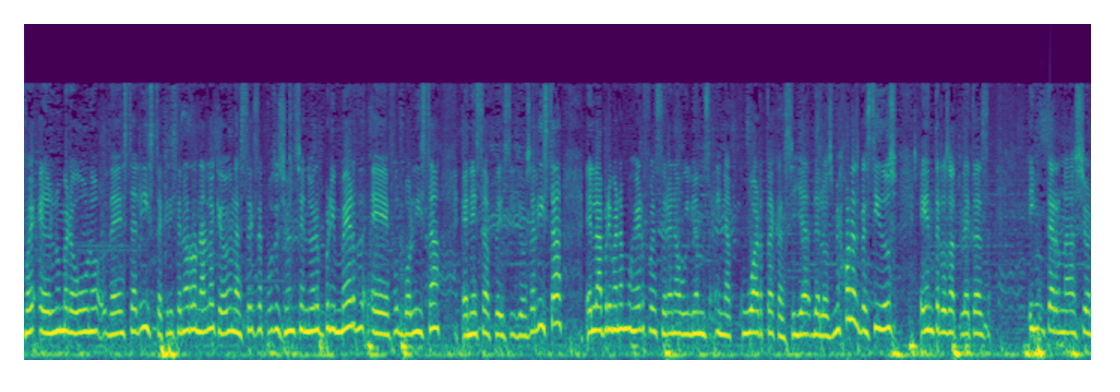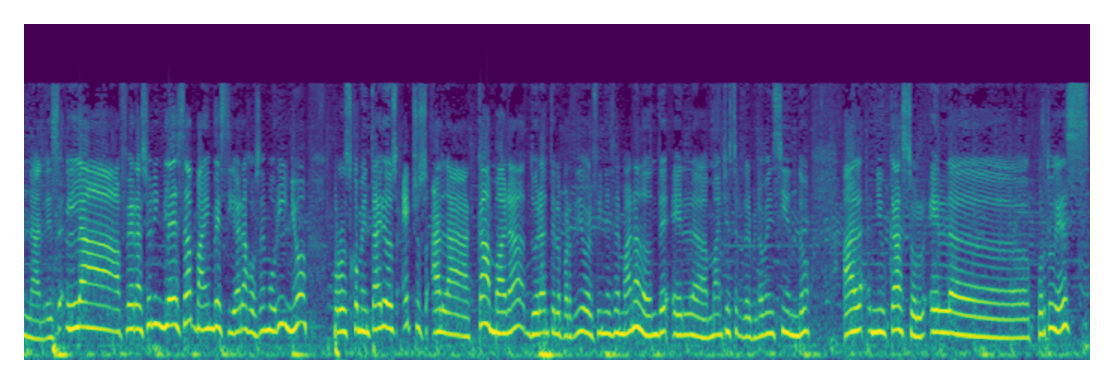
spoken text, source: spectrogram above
fue el número uno de esta lista. Cristiano Ronaldo quedó en la sexta posición, siendo el primer eh, futbolista en esta prestigiosa lista. Eh, la primera mujer fue Serena Williams en la cuarta casilla de los mejores vestidos entre los atletas internacionales. La Federación Inglesa va a investigar a José Mourinho por los comentarios hechos a la Cámara durante el partido del fin de semana, donde el uh, Manchester terminó venciendo al Newcastle. El uh, portugués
